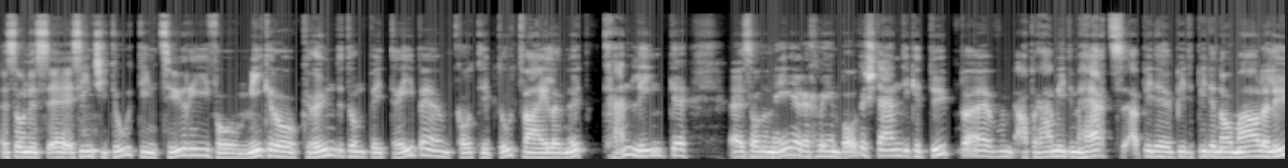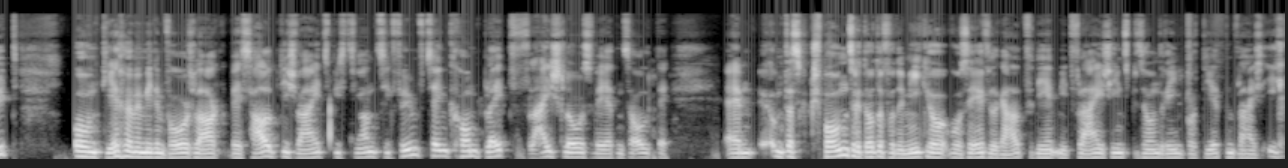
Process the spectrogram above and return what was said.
äh, so ein, äh, ein Institut in Zürich von Migro gegründet und betrieben. Und Gottlieb Duttweiler, nicht kein Linke, äh, sondern eher ein ein bodenständiger Typ, äh, aber auch mit dem Herz äh, bei, den, bei, bei den normalen Leuten. Und die kommen mit dem Vorschlag, weshalb die Schweiz bis 2015 komplett fleischlos werden sollte. Ähm, und das gesponsert, oder, von der Migro, wo sehr viel Geld verdient mit Fleisch, insbesondere importiertem Fleisch. Ich,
